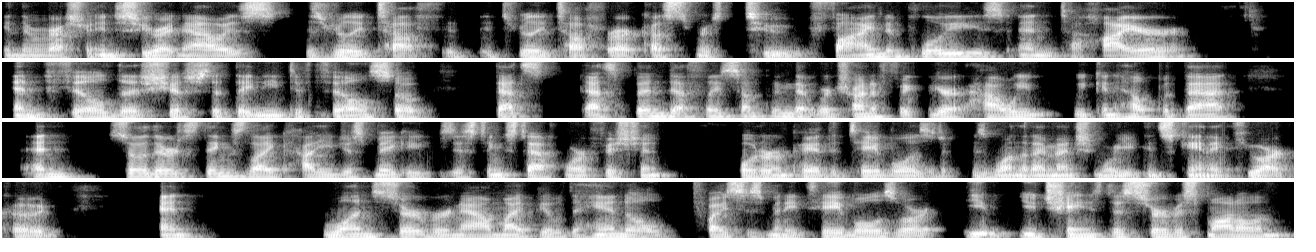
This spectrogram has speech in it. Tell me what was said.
in the restaurant industry right now is is really tough. It, it's really tough for our customers to find employees and to hire and fill the shifts that they need to fill. So that's that's been definitely something that we're trying to figure out how we we can help with that. And so there's things like how do you just make existing staff more efficient? Order and pay at the table is, is one that I mentioned where you can scan a QR code. And one server now might be able to handle twice as many tables, or you, you change the service model. And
